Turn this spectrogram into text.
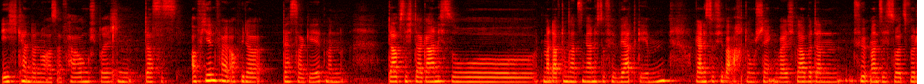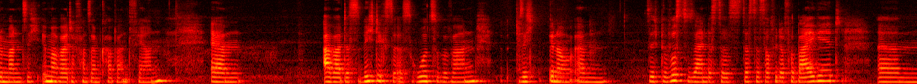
ich kann da nur aus Erfahrung sprechen, dass es auf jeden Fall auch wieder besser geht. Man darf sich da gar nicht so, man darf dem Ganzen gar nicht so viel Wert geben und gar nicht so viel Beachtung schenken, weil ich glaube, dann fühlt man sich so, als würde man sich immer weiter von seinem Körper entfernen. Ähm, aber das Wichtigste ist, Ruhe zu bewahren, sich, genau, ähm, sich bewusst zu sein, dass das, dass das auch wieder vorbeigeht. Ähm,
